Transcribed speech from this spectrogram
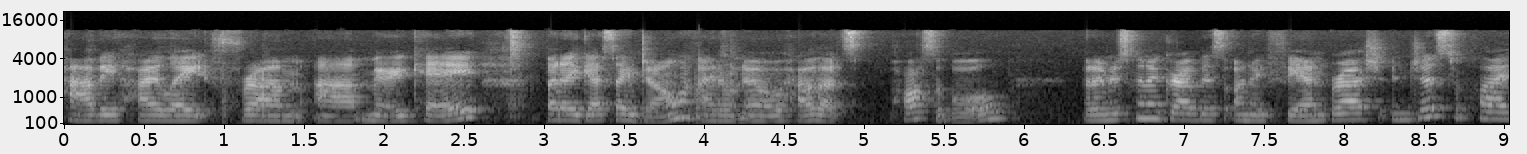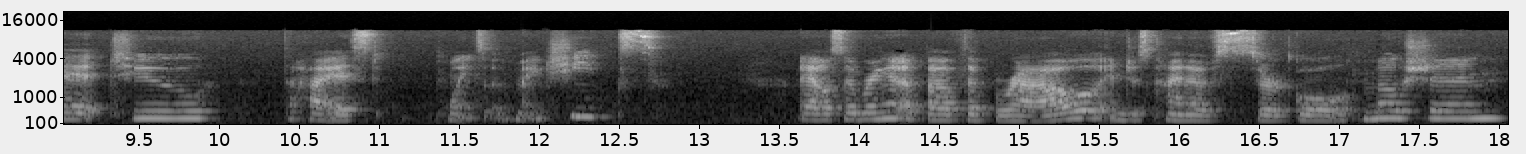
have a highlight from uh, Mary Kay, but I guess I don't. I don't know how that's possible, but I'm just going to grab this on a fan brush and just apply it to the highest points of my cheeks. I also bring it above the brow and just kind of circle motion.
